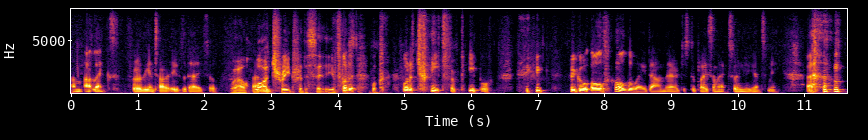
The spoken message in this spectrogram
um, at length for the entirety of the day. So Well, what a um, treat for the city. Of what a what a treat for people who, who go all all the way down there just to play some X-wing against me. Um,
